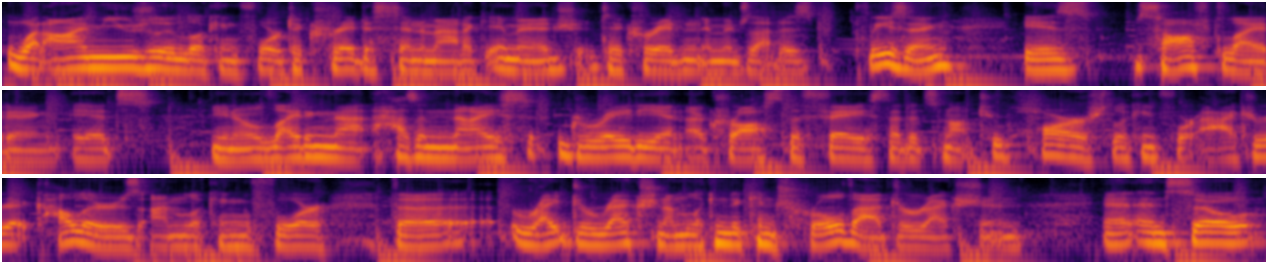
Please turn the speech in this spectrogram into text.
what I'm usually looking for to create a cinematic image, to create an image that is pleasing, is soft lighting. It's, you know, lighting that has a nice gradient across the face, that it's not too harsh, looking for accurate colors. I'm looking for the right direction. I'm looking to control that direction. And, and so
